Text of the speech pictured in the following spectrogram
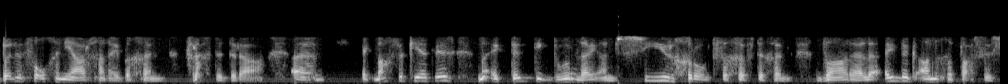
binne volgende jaar gaan hy begin vrugte dra. Ehm um, Ek mag verkeerd wees, maar ek dink die boom ly aan suurgrondvergiftiging waar hulle eintlik aangepas is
